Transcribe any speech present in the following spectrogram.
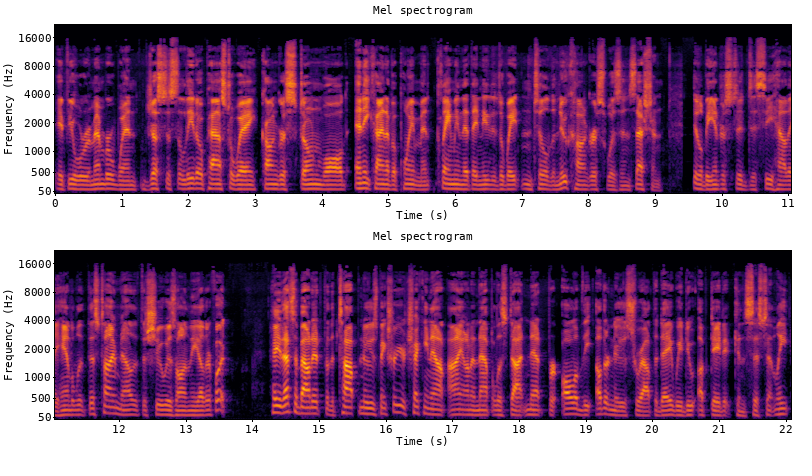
If you will remember when Justice Alito passed away, Congress stonewalled any kind of appointment, claiming that they needed to wait until the new Congress was in session. It'll be interested to see how they handle it this time now that the shoe is on the other foot. Hey, that's about it for the top news. Make sure you're checking out eyeonannapolis.net for all of the other news throughout the day. We do update it consistently,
